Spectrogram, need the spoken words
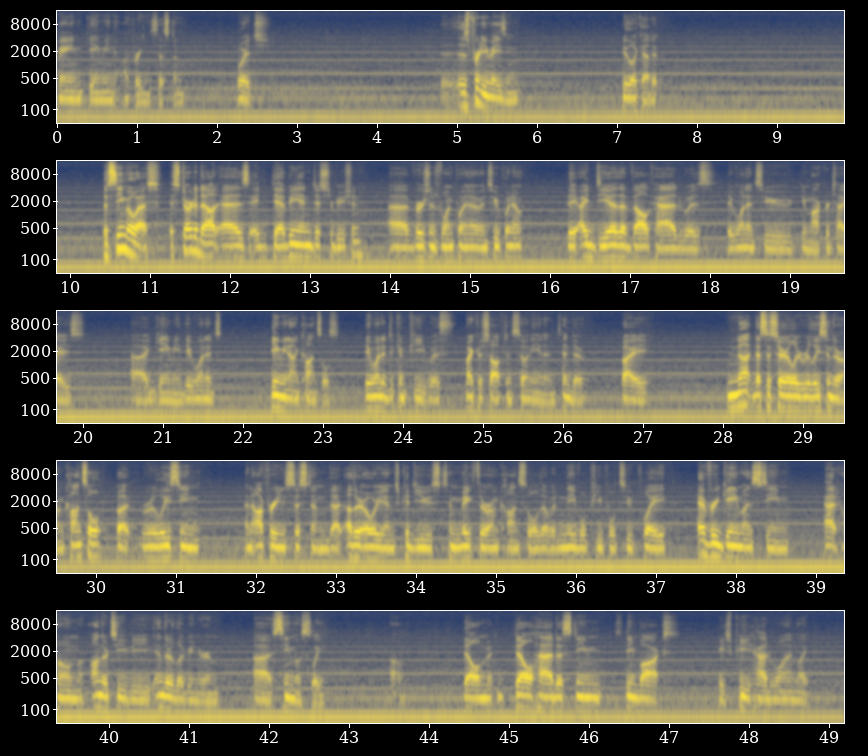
main gaming operating system, which is pretty amazing if you look at it. The SteamOS, it started out as a Debian distribution, uh, versions 1.0 and 2.0. The idea that Valve had was they wanted to democratize uh, gaming. They wanted gaming on consoles. They wanted to compete with Microsoft and Sony and Nintendo by not necessarily releasing their own console, but releasing an operating system that other OEMs could use to make their own console that would enable people to play every game on Steam at home, on their TV, in their living room, uh, seamlessly. Um, Dell, Dell had a Steam Steam box, HP had one, like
